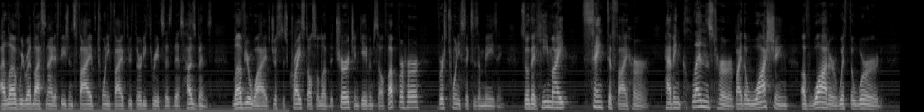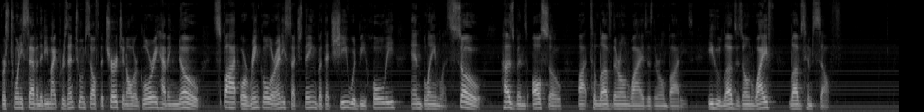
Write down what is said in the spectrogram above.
I love, we read last night, Ephesians 5 25 through 33. It says this Husbands, love your wives, just as Christ also loved the church and gave himself up for her. Verse 26 is amazing. So that he might sanctify her having cleansed her by the washing of water with the word. Verse 27 that he might present to himself the church in all her glory, having no spot or wrinkle or any such thing, but that she would be holy and blameless. So, husbands also ought to love their own wives as their own bodies. He who loves his own wife loves himself.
